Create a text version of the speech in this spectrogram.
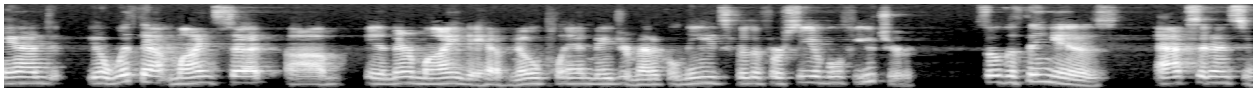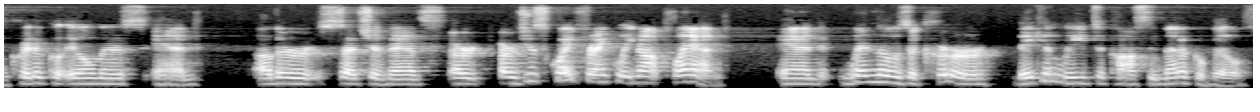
And you know, with that mindset, um, in their mind, they have no planned major medical needs for the foreseeable future. So the thing is, accidents and critical illness and other such events are, are just quite frankly not planned. And when those occur, they can lead to costly medical bills.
